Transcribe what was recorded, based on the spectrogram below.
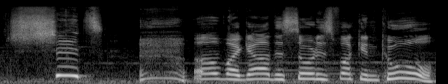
Shit! Oh my god, this sword is fucking cool.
